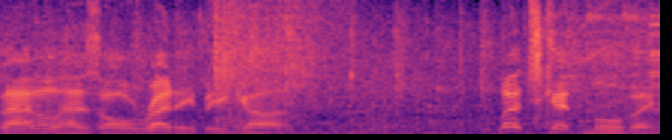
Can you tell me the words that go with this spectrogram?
Battle has already begun. Let's get moving.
